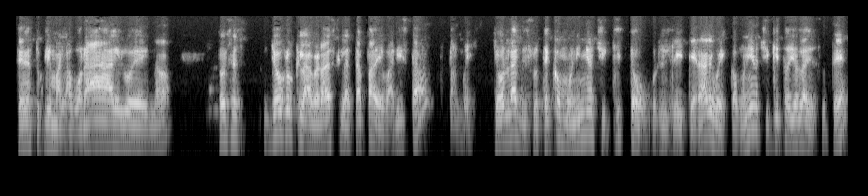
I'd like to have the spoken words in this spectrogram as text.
tener tu clima laboral, güey, ¿no? Entonces, yo creo que la verdad es que la etapa de barista, güey, yo la disfruté como niño chiquito, literal, güey, como niño chiquito yo la disfruté.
